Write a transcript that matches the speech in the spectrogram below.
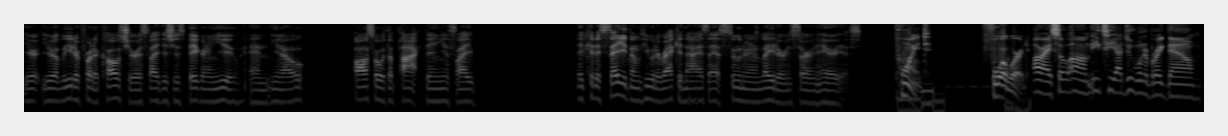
you're you're a leader for the culture. It's like it's just bigger than you, and you know, also with the Pac thing, it's like it could have saved them if he would have recognized that sooner than later in certain areas. Point. Forward. All right, so um, Et, I do want to break down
